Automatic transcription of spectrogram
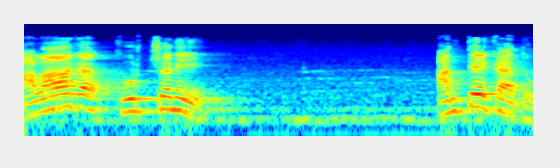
అలాగ కూర్చొని అంతేకాదు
